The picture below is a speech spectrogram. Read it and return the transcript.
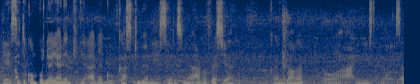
Yes, itu kompornya ya dan kita ada kulkas juga nih seriesnya Harvest ya. Keren banget. Wah, ini set,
